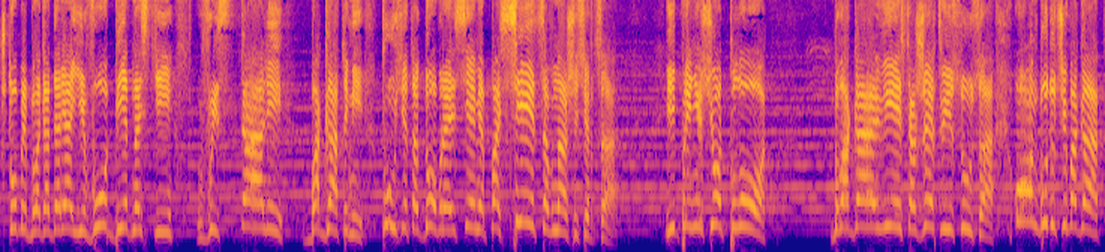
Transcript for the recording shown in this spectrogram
чтобы благодаря Его бедности вы стали богатыми. Пусть это доброе семя посеется в наши сердца и принесет плод. Благая весть о жертве Иисуса. Он, будучи богат,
